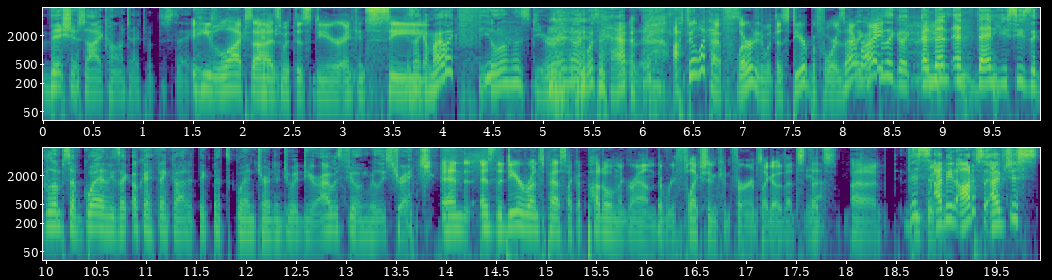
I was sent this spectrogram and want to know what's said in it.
vicious eye contact with this thing. he locks eyes he- with this deer and can see. He's like, am I like feeling this deer right now? Like, what's happening? I feel like I've flirted with this deer before. Is that Like, right? like, like, and then and then he sees the glimpse of Gwen, and he's like, okay, thank God, I think that's Gwen turned into a deer. I was feeling really strange. and as the deer runs past like a puddle in the ground, the reflection confirms, like, oh, that's Yeah. that's. Uh, This, Gwen. I mean, honestly, I've just.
